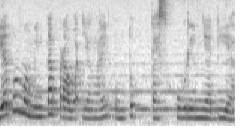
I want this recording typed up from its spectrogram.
Dia pun meminta perawat yang lain untuk tes urinnya dia.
